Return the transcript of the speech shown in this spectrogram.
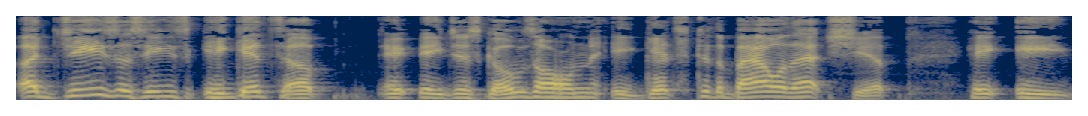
Uh, Jesus, he's, he gets up. He, he just goes on. He gets to the bow of that ship. He, he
